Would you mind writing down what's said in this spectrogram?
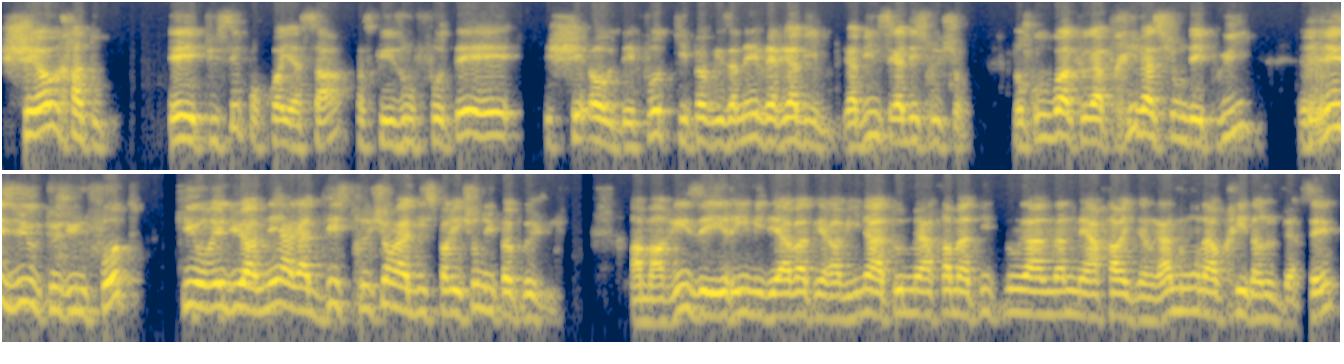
Sheol Khatou. Et tu sais pourquoi il y a ça? Parce qu'ils ont fauté Sheol, des fautes qui peuvent les amener vers l'abîme. L'abîme, c'est la destruction. Donc on voit que la privation des pluies résulte d'une faute qui aurait dû amener à la destruction, à la disparition du peuple juif. Amariz et et Ravina, nous on a appris dans notre verset,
